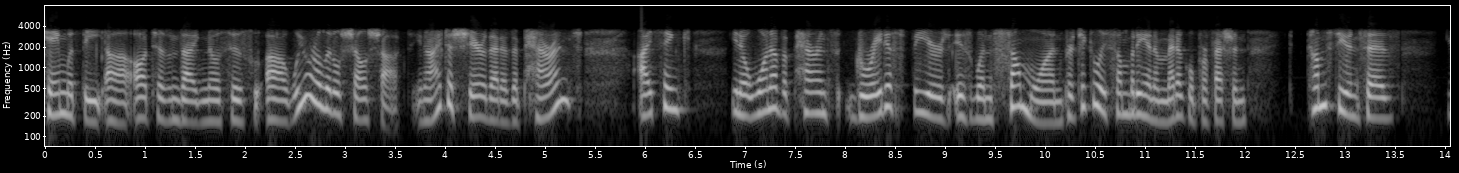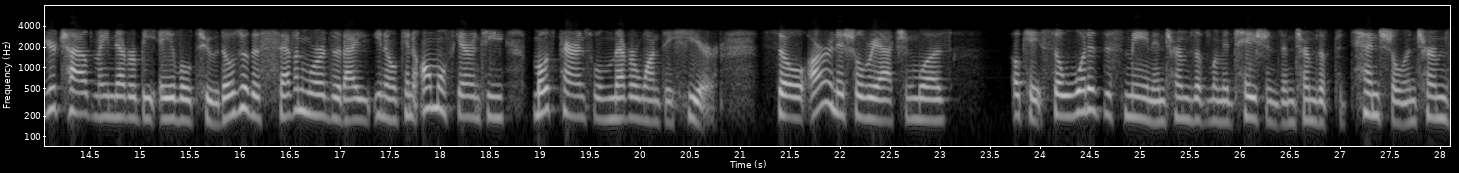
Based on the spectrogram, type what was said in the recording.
came with the uh, autism diagnosis, uh, we were a little shell shocked. You know, I have to share that as a parent. I think, you know, one of a parent's greatest fears is when someone, particularly somebody in a medical profession, comes to you and says, your child may never be able to. Those are the seven words that I, you know, can almost guarantee most parents will never want to hear. So our initial reaction was, okay, so what does this mean in terms of limitations, in terms of potential, in terms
